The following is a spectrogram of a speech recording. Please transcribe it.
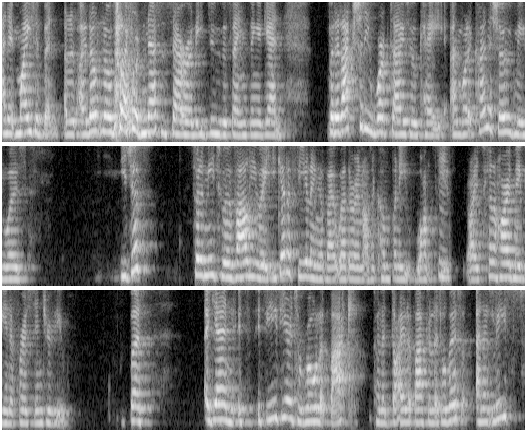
And it might have been. I don't know that I would necessarily do the same thing again, but it actually worked out okay. And what it kind of showed me was, you just sort of need to evaluate, you get a feeling about whether or not a company wants mm. you, right? It's kind of hard maybe in a first interview. But again, it's it's easier to roll it back, kind of dial it back a little bit. And at least,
